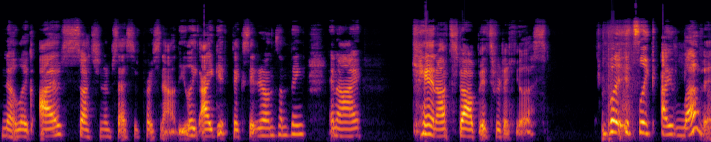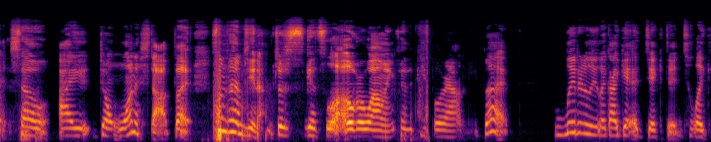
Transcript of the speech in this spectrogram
no, like I have such an obsessive personality. Like I get fixated on something and I cannot stop. It's ridiculous. But it's like I love it, so I don't want to stop. But sometimes, you know, just gets a little overwhelming for the people around me. But literally like I get addicted to like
